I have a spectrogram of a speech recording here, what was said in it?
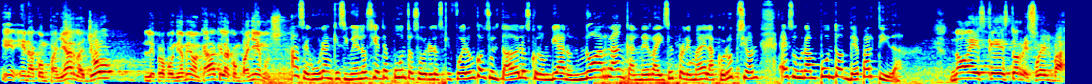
en, en acompañarla. Yo le propondría a mi bancada que la acompañemos. Aseguran que si bien los siete puntos sobre los que fueron consultados los colombianos no arrancan de raíz el problema de la corrupción, es un gran punto de partida. No es que esto resuelva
